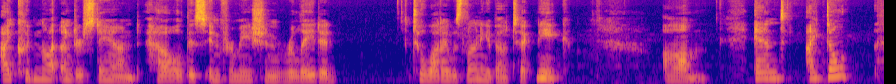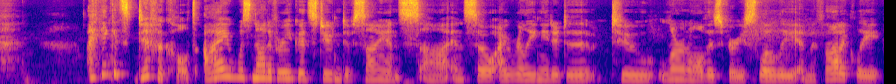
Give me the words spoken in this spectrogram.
I could not understand how this information related to what I was learning about technique. Um, and I don't. I think it's difficult. I was not a very good student of science, uh, and so I really needed to to learn all this very slowly and methodically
